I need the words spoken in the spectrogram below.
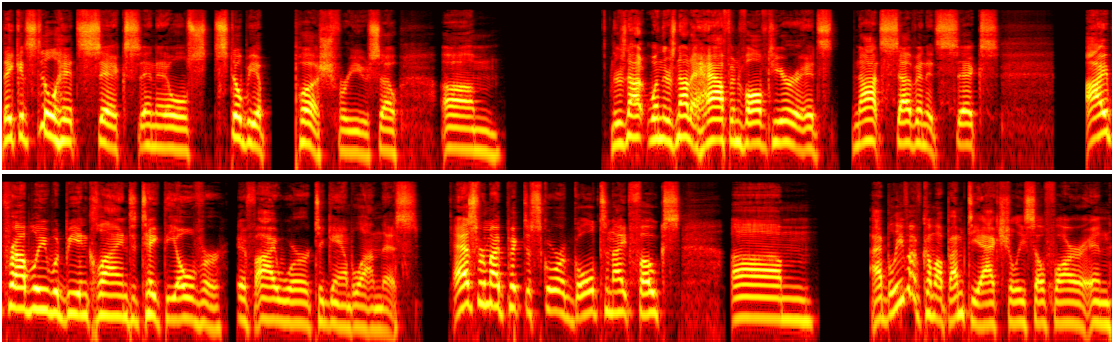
they could still hit six and it'll still be a push for you. So, um, there's not when there's not a half involved here, it's not 7, it's 6. I probably would be inclined to take the over if I were to gamble on this. As for my pick to score a goal tonight, folks, um I believe I've come up empty actually so far in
